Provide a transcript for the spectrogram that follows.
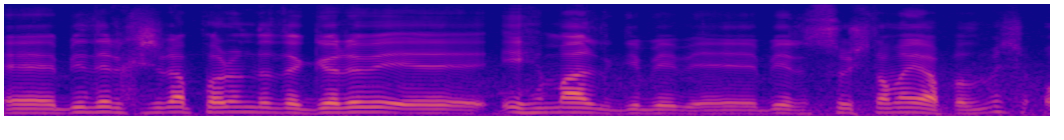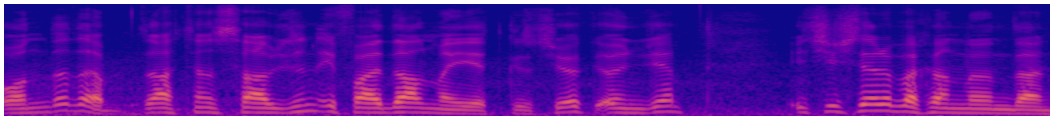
e, bilirkişi raporunda da görevi e, ihmal gibi e, bir suçlama yapılmış. Onda da zaten savcının ifade alma yetkisi yok. Önce İçişleri Bakanlığı'ndan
